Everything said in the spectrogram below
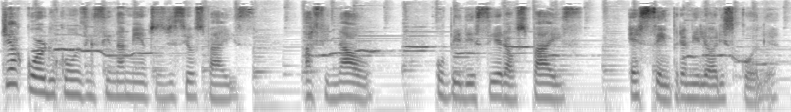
de acordo com os ensinamentos de seus pais. Afinal, obedecer aos pais é sempre a melhor escolha.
